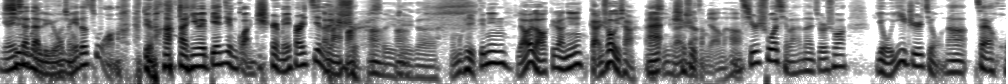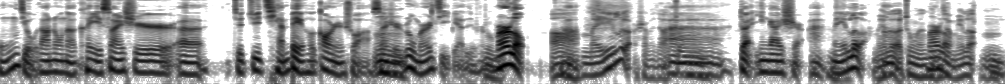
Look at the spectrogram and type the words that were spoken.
因为现在旅游没得做嘛，对吧？因为边境管制没法进来嘛，是，所以这个我们可以跟您聊一聊，让您感受一下，哎，新西兰是怎么样的哈。其实说起来呢，就是说有一支酒呢，在红酒当中呢，可以算是呃，就据前辈和高人说啊，算是入门级别的，就是 Merlot。啊，梅勒是吧？叫中文对，应该是啊，梅勒，梅勒中文叫梅勒。嗯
